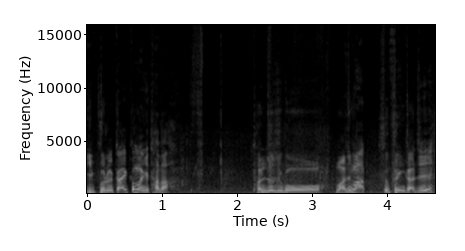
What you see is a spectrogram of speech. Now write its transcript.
입구를 깔끔하게 닫아. 던져주고 마지막 스프링까지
